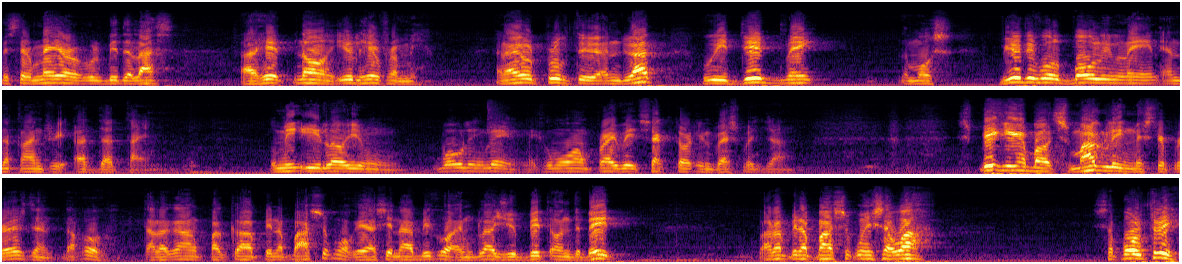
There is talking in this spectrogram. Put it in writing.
Mr. Mayor, will be the last uh, hit. No, you'll hear from me. And I will prove to you. And that, we did make the most beautiful bowling lane in the country at that time. Umiilaw yung bowling lane. May kumuhang private sector investment dyan. Speaking about smuggling, Mr. President, nako, talagang pagka pinapasok mo, kaya sinabi ko, I'm glad you bit on the bait. Parang pinapasok mo yung sawa sa poultry.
